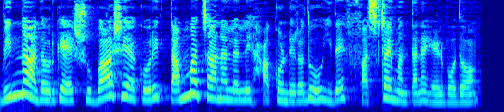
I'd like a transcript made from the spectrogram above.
ವಿನ್ ಆದವ್ರಿಗೆ ಶುಭಾಶಯ ಕೋರಿ ತಮ್ಮ ಚಾನೆಲ್ ಅಲ್ಲಿ ಹಾಕೊಂಡಿರೋದು ಇದೇ ಫಸ್ಟ್ ಟೈಮ್ ಅಂತಾನೆ ಹೇಳ್ಬೋದು.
